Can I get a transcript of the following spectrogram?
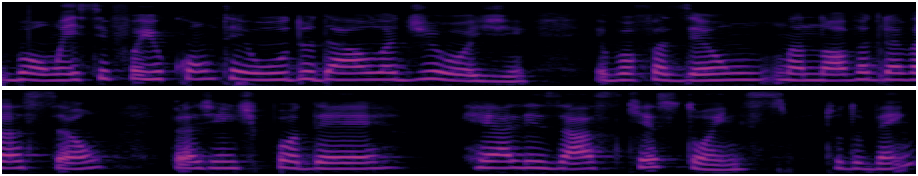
Bom, esse foi o conteúdo da aula de hoje. Eu vou fazer um, uma nova gravação para a gente poder realizar as questões, tudo bem?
